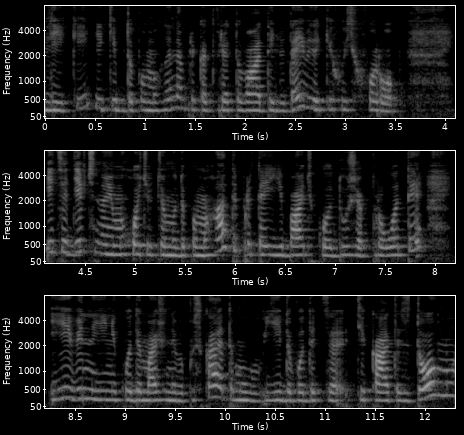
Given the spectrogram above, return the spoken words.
ліки, які б допомогли, наприклад, врятувати людей від якихось хвороб. І ця дівчина йому хоче в цьому допомагати, проте її батько дуже проти, і він її нікуди майже не випускає, тому їй доводиться тікати з дому.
